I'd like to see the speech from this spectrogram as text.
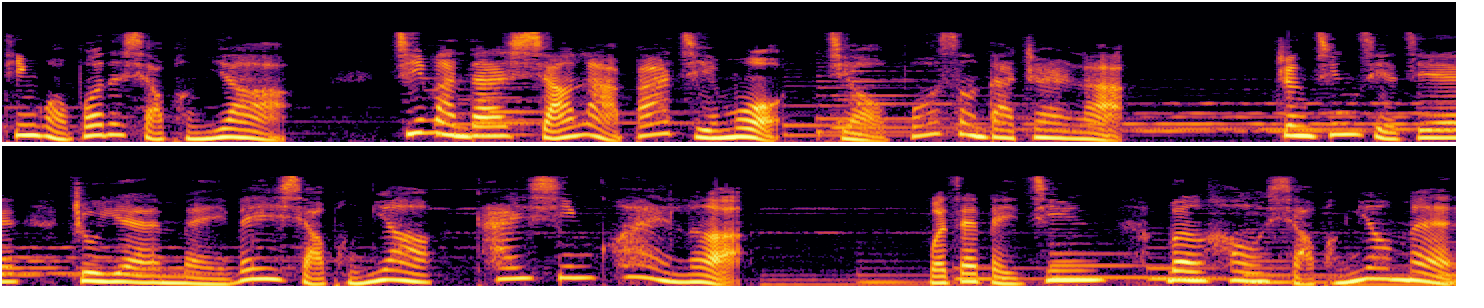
听广播的小朋友，今晚的小喇叭节目就播送到这儿了。正晶姐姐祝愿每位小朋友开心快乐。我在北京问候小朋友们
